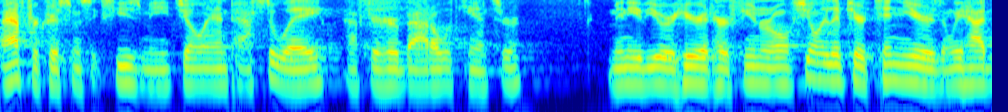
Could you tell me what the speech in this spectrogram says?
after Christmas, excuse me, Joanne passed away after her battle with cancer. Many of you are here at her funeral. She only lived here 10 years, and we had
